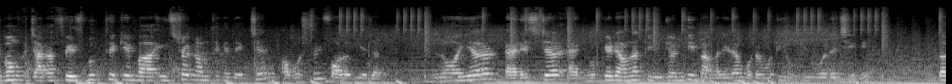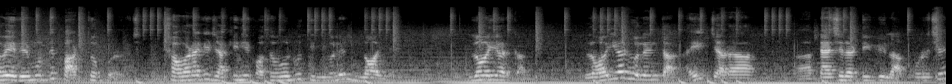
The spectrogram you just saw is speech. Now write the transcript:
এবং যারা ফেসবুক থেকে বা ইনস্টাগ্রাম থেকে দেখছেন, অবশ্যই ফলো দিয়ে যাবেন। লয়ার ব্যারিস্টার অ্যাডভোকেট আমরা তিনজনকেই বাঙালিরা মোটামুটি উকিল বলে চিনি। তবে এদের মধ্যে পার্থক্য রয়েছে। সবার আগে যাকে নিয়ে কথা বলব, তিনি হলেন লয়ার লয়ার কার? লয়ার হলেন তারাই যারা ব্যাচেলার ডিগ্রি লাভ করেছেন,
